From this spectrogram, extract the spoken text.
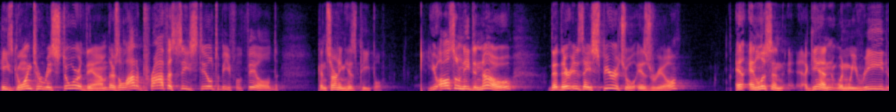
He's going to restore them. There's a lot of prophecy still to be fulfilled concerning His people. You also need to know that there is a spiritual Israel. And, and, listen, again, when we read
